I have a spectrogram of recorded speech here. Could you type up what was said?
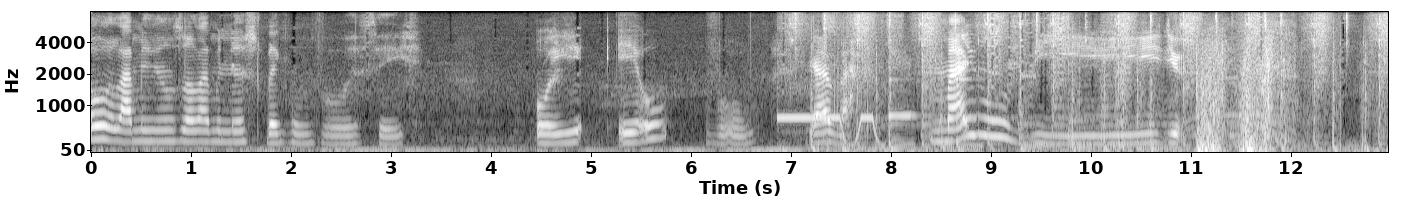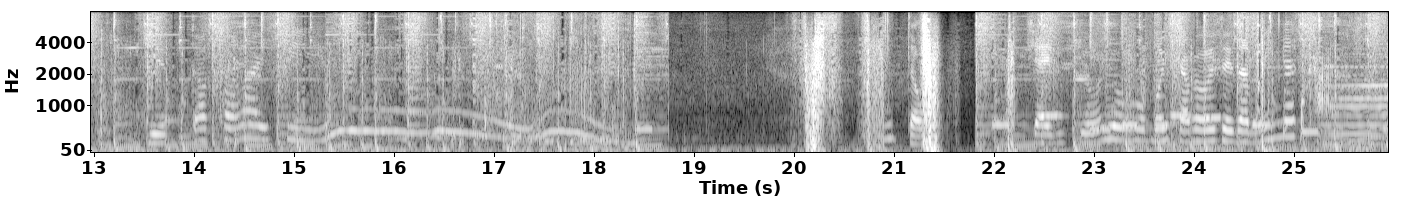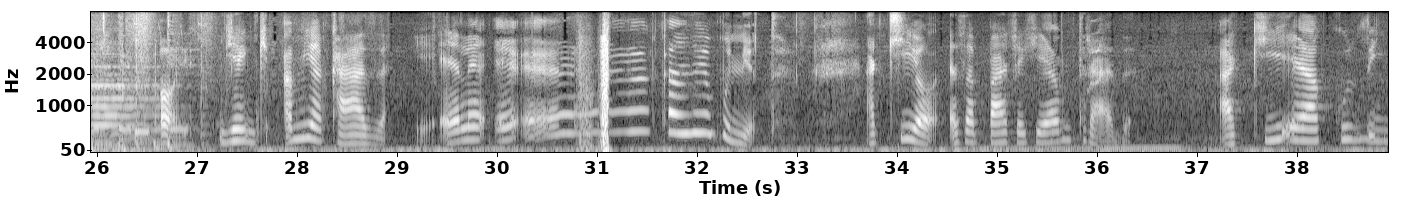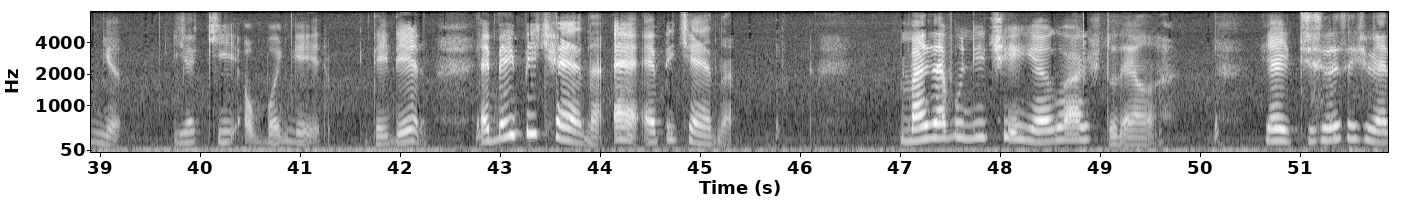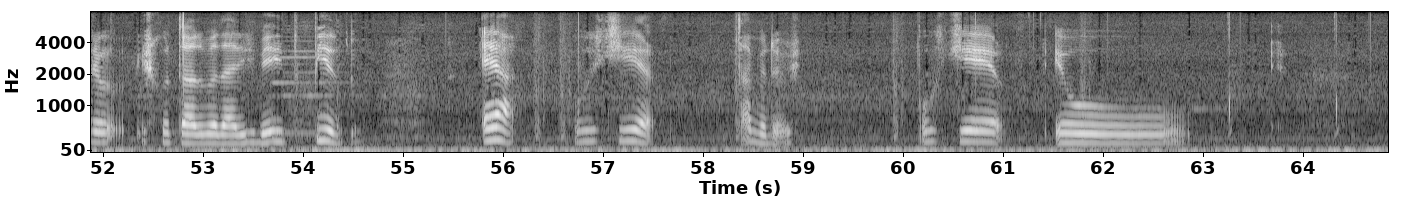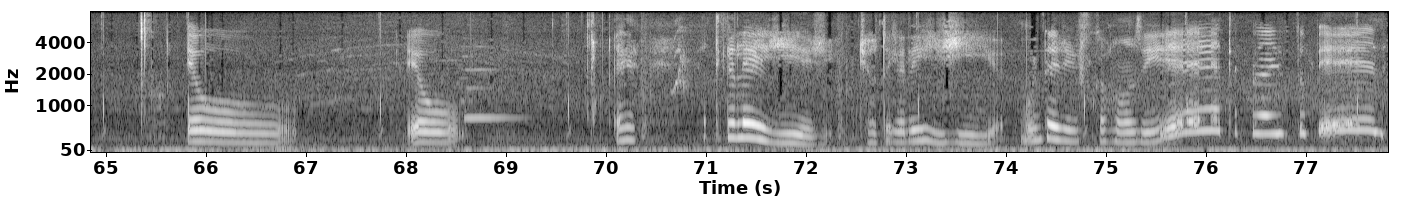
Olá meninos, olá meninas, tudo bem com vocês? Hoje eu vou gravar mais um vídeo de Toca Life. Então, gente, hoje eu vou mostrar pra vocês a minha casa. Olha, gente, a minha casa ela é, é, é uma casinha bonita. Aqui, ó, essa parte aqui é a entrada. Aqui é a cozinha. E aqui é o banheiro. Entenderam? É bem pequena. É, é pequena. Mas é bonitinha. Eu gosto dela. Gente, se vocês estiverem escutando meu nariz bem entupido, é porque... Ai, meu Deus porque eu eu eu é, eu tenho alergia, gente. Eu tenho alergia. Muita gente fica falando assim, eita, que estupendo.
